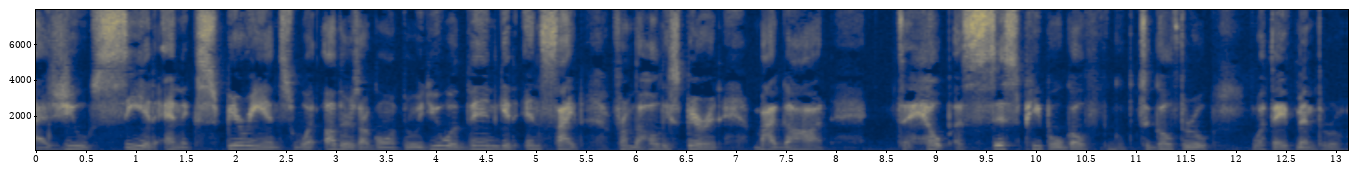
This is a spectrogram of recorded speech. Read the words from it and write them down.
as you see it and experience what others are going through, you will then get insight from the Holy Spirit by God to help assist people go to go through what they've been through.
